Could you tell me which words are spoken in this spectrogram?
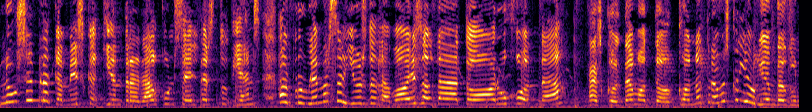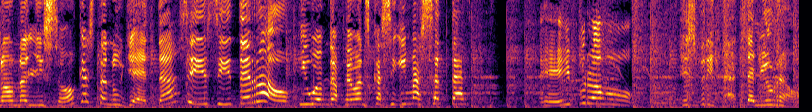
no us sembla que més que aquí entrarà al Consell d'Estudiants, el problema seriós de debò és el Escolta, Motoko, no trobes que li hauríem de donar una lliçó a aquesta noieta? Sí, sí, té raó. I ho hem de fer abans que sigui massa tard. Ei, però... És veritat, teniu raó.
